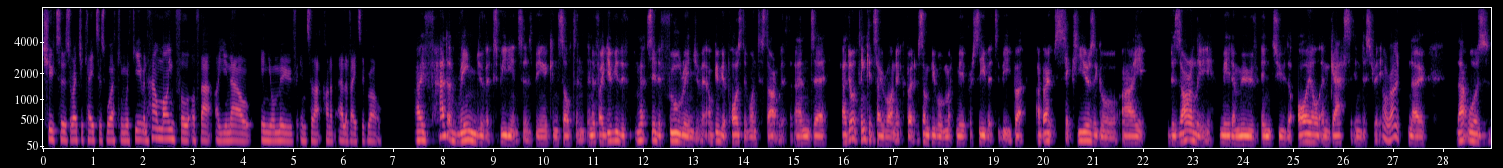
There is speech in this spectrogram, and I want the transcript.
tutors or educators working with you, and how mindful of that are you now in your move into that kind of elevated role? I've had a range of experiences being a consultant, and if I give you the let's say the full range of it, I'll give you a positive one to start with. And uh, I don't think it's ironic, but some people m- may perceive it to be. But about six years ago, I bizarrely made a move into the oil and gas industry. All right. Now, that was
